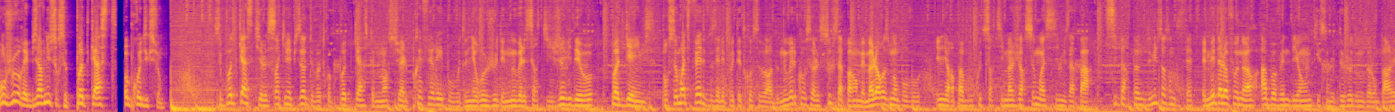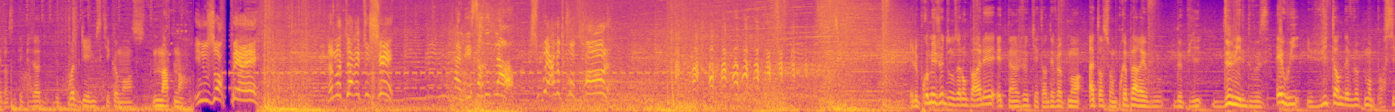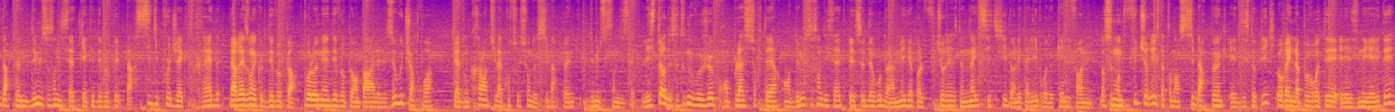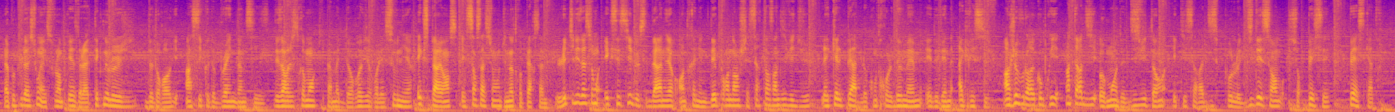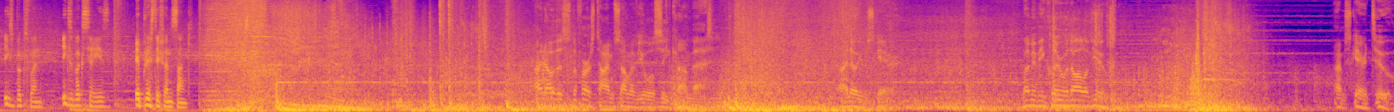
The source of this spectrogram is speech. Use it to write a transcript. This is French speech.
Bonjour et bienvenue sur ce podcast aux productions. Ce podcast qui est le cinquième épisode de votre podcast mensuel préféré pour vous tenir au jeu des nouvelles sorties jeux vidéo, Podgames. Pour ce mois de fête, vous allez peut-être recevoir de nouvelles consoles sous le sapin, mais malheureusement pour vous, il n'y aura pas beaucoup de sorties majeures ce mois-ci, mis à part Cyberpunk 2077 et Medal of Honor Above and Beyond, qui sont les deux jeux dont nous allons parler dans cet épisode de Podgames qui commence maintenant. Ils nous ont repérés Le moteur est touché Allez, sors de là Je perds le contrôle Et le premier jeu dont nous allons parler est un jeu qui est en développement, attention, préparez-vous, depuis 2012. Et oui, 8 ans de développement pour Cyberpunk 2077 qui a été développé par CD Projekt Red. La raison est que le développeur polonais développé en parallèle The Witcher 3 a donc ralenti la construction de Cyberpunk 2077. L'histoire de ce tout nouveau jeu prend place sur Terre en 2077 et se déroule dans la mégapole futuriste de Night City dans l'état libre de Californie. Dans ce monde futuriste à tendance cyberpunk et dystopique, où règne la pauvreté et les inégalités, la population est sous l'emprise de la technologie, de drogue ainsi que de brain dances, des enregistrements qui permettent de revivre les souvenirs, expériences et sensations d'une autre personne. L'utilisation excessive de ces dernières entraîne une dépendance chez certains individus, lesquels perdent le contrôle d'eux-mêmes et deviennent agressifs. Un jeu, vous l'aurez compris, interdit aux moins de 18 ans et qui sera dispo le 10 décembre sur PC, PS4, Xbox One, Xbox Series et PlayStation 5. I know this is the first time some of you will see combat. I know you're scared. Let me be clear with all of you. I'm scared too.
